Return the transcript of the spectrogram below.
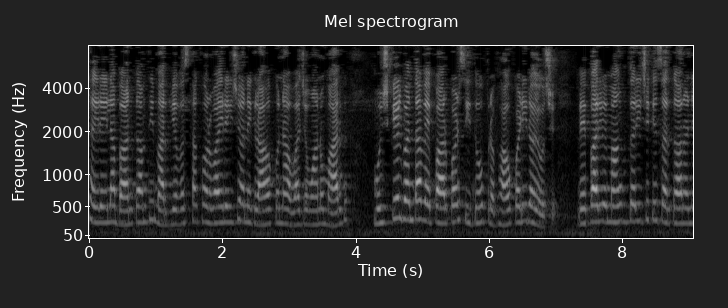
થઈ રહેલા બાંધકામથી માર્ગ વ્યવસ્થા ખોરવાઈ રહી છે અને ગ્રાહકોના આવવા જવાનો માર્ગ મુશ્કેલ બનતા વેપાર પર સીધો પ્રભાવ પડી રહ્યો છે. વેપારીઓએ માંગ કરી છે કે સરકાર અને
